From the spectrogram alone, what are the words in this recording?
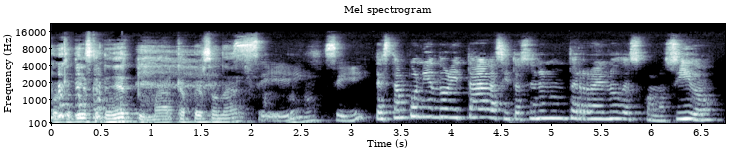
porque tienes que tener tu marca personal. Sí, sí. Te están poniendo ahorita la situación en un terreno desconocido,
